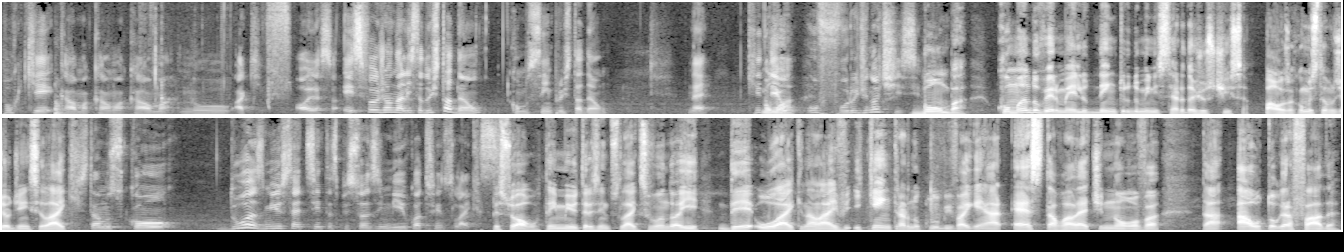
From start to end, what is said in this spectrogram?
porque. Calma, calma, calma. No. Aqui. Olha só. Esse foi o jornalista do Estadão, como sempre o Estadão, né? Que Vamos deu lá. o furo de notícia. Bomba. Comando Vermelho dentro do Ministério da Justiça. Pausa. Como estamos de audiência e like? Estamos com 2.700 pessoas e 1.400 likes. Pessoal, tem 1.300 likes voando aí. Dê o like na live e quem entrar no clube vai ganhar esta valete nova, tá? Autografada,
